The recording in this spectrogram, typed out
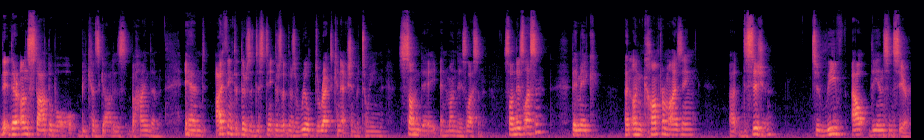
They- They're unstoppable because God is behind them, and I think that there's a distinct there's a there's a real direct connection between Sunday and Monday's lesson. Sunday's lesson, they make an uncompromising uh, decision to leave out the insincere.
